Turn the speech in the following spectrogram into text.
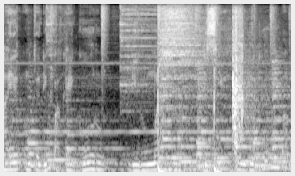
air untuk dipakai guru di rumahnya, disimpan di rumah.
